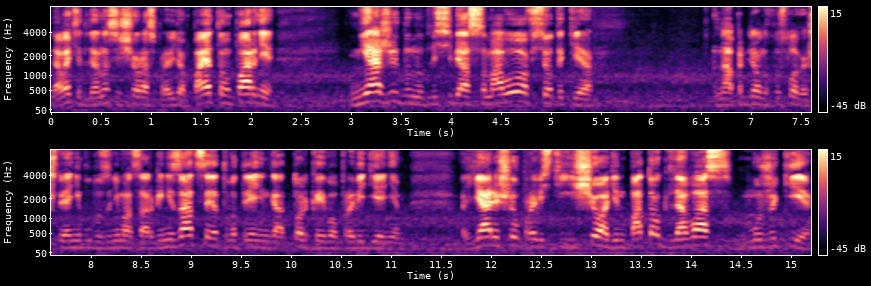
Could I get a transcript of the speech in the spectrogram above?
давайте для нас еще раз проведем. Поэтому, парни, неожиданно для себя самого все-таки на определенных условиях, что я не буду заниматься организацией этого тренинга, а только его проведением, я решил провести еще один поток для вас, мужики.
